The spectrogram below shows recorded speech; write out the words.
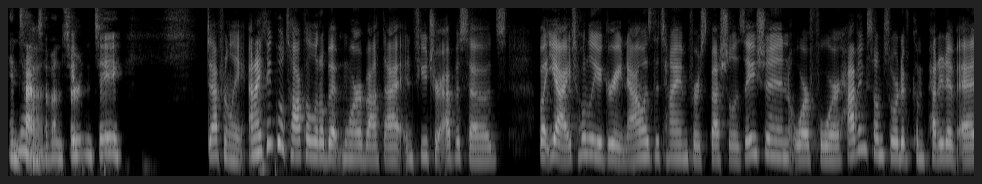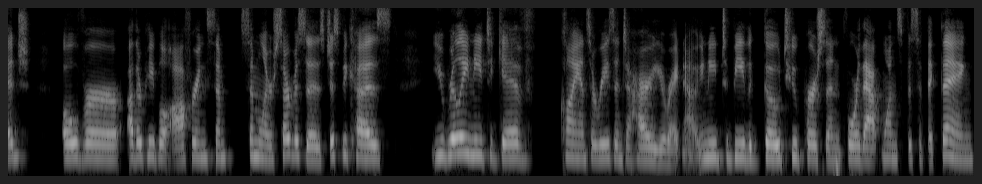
in yeah. times of uncertainty definitely and i think we'll talk a little bit more about that in future episodes but yeah i totally agree now is the time for specialization or for having some sort of competitive edge over other people offering sim- similar services just because you really need to give clients a reason to hire you right now. You need to be the go to person for that one specific thing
